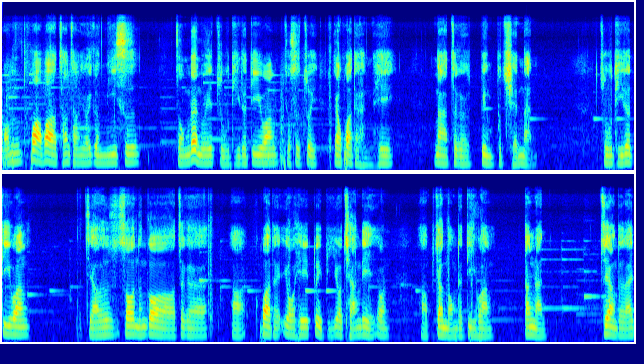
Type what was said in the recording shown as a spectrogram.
我们画画常常有一个迷失。总认为主题的地方就是最要画的很黑，那这个并不全然。主题的地方，假如说能够这个啊画的又黑，对比又强烈，又啊比较浓的地方，当然这样的来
